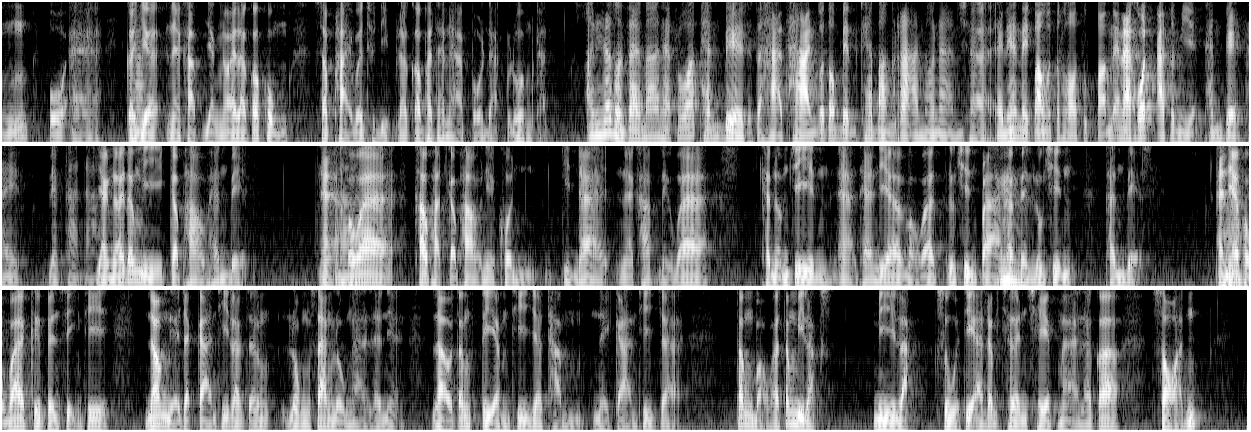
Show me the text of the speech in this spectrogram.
OR ก็ครับเยอะนะครับ อย่างน้อยเราก็คง supply วัตถุดิบแล้วก็พัฒนา product ร่วมกัน อันนี้น่าสนใจมากนะเพราะว่า plant-based จะหาทานก็ต้องเป็นแค่บางร้านเท่านั้นใช่แต่เนี้ยในปั๊มปตททุกปั๊มในอนาคตอาจจะมี plant-based ให้เลือกทานได้ อย่างน้อยต้องมีกะเพรา plant-based อ่าอ่าเพราะว่าข้าวผัดกะเพราเนี่ยคนกินได้นะครับ หรือว่าขนมจีนอ่าแทนที่จะบอกว่าลูกชิ้นปลาก็เป็นลูกชิ้น plant-based อันเนี้ยผมว่าคือเป็นสิ่งที่ นอกเหนือจากการที่เราจะต้องลงสร้างโรงงานแล้วเนี่ยเราต้องเตรียมที่จะทำในการที่จะต้องบอกว่าต้องมีหลักมีหลักสูตรที่อาจต้องเชิญเชฟมา แล้วก็สอน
